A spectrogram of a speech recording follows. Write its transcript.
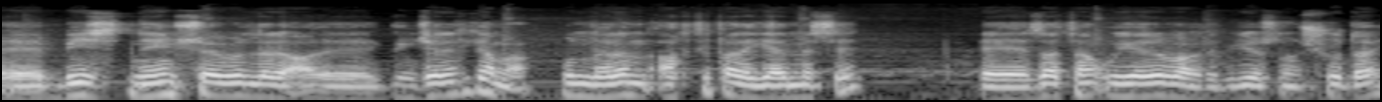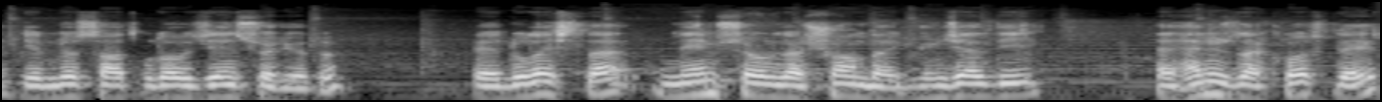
e, biz name serverları e, güncelledik ama bunların aktif hale gelmesi e, zaten uyarı vardı biliyorsunuz şurada 24 saat bulabileceğini söylüyordu. E, dolayısıyla name serverlar şu anda güncel değil. Yani henüz daha Cloudflare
